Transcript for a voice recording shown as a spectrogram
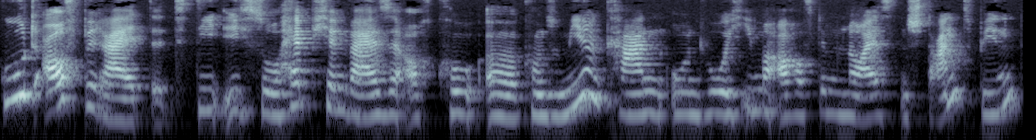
gut aufbereitet, die ich so häppchenweise auch ko äh, konsumieren kann und wo ich immer auch auf dem neuesten Stand bin,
